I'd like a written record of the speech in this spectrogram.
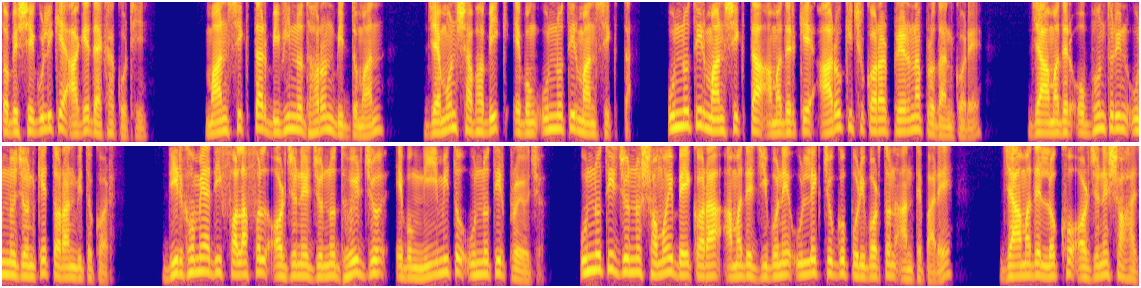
তবে সেগুলিকে আগে দেখা কঠিন। মানসিকতার বিভিন্ন ধরন বিদ্যমান, যেমন স্বাভাবিক এবং উন্নতির মানসিকতা। উন্নতির মানসিকতা আমাদেরকে আরও কিছু করার প্রেরণা প্রদান করে, যা আমাদের অভ্যন্তরীণ উন্নয়নকে ত্বরান্বিত করে। দীর্ঘমেয়াদী ফলাফল অর্জনের জন্য ধৈর্য এবং নিয়মিত উন্নতির প্রয়োজন। উন্নতির জন্য সময় ব্যয় করা আমাদের জীবনে উল্লেখযোগ্য পরিবর্তন আনতে পারে, যা আমাদের লক্ষ্য অর্জনে সহজ।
